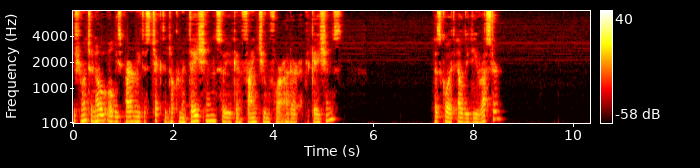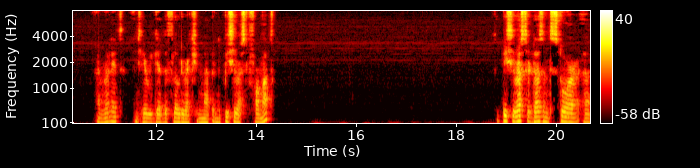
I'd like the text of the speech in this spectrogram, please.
If you want to know all these parameters, check the documentation so you can fine tune for other applications. Let's call it LDD raster. I run it and here we get the flow direction map in the PC raster format. PC raster doesn't store uh,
